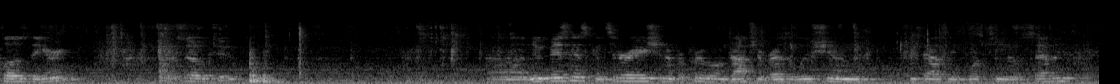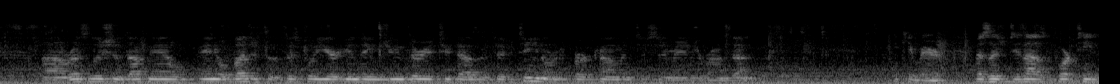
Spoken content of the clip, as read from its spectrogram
close the hearing. Six oh two. Uh, new business, consideration of approval and adoption of resolution 2014-07. Uh, resolution adopting annual, annual budget for the fiscal year ending June 30, thousand fifteen. I'll refer comment to city manager Ron Dunn. Thank you, Mayor. Resolution two thousand fourteen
